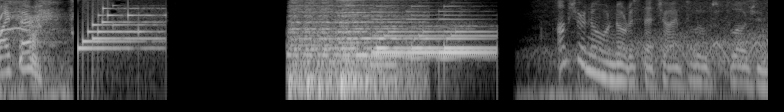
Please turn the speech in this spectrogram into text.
right there? I'm sure no one noticed that giant blue explosion.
